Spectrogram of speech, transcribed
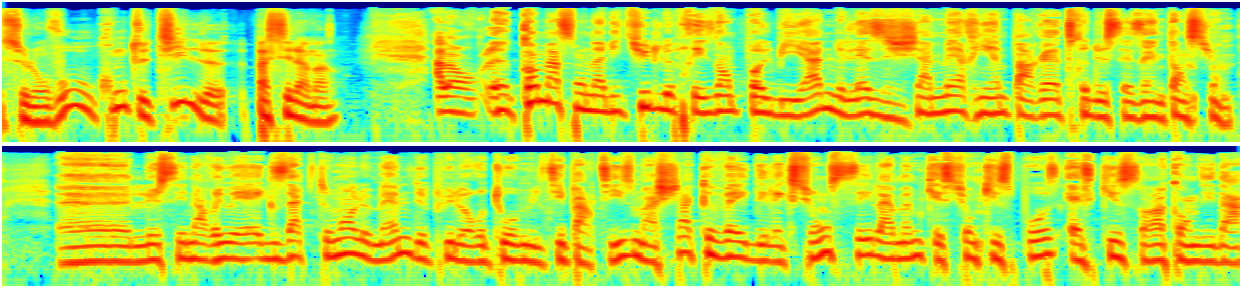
selon vous ou compte-t-il passer la main? Alors, euh, comme à son habitude, le président Paul Biya ne laisse jamais rien paraître de ses intentions. Euh, le scénario est exactement le même depuis le retour au multipartisme. À chaque veille d'élection, c'est la même question qui se pose est-ce qu'il sera candidat?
